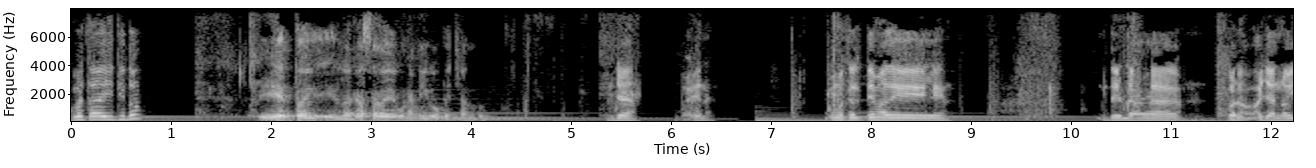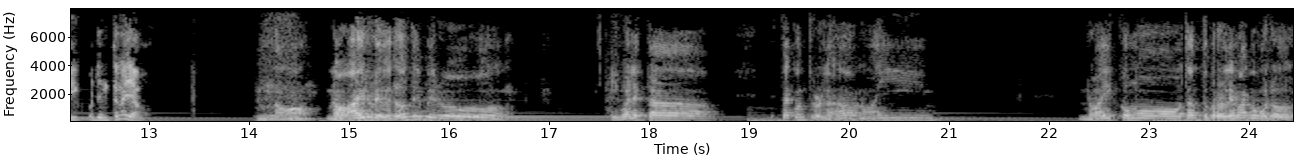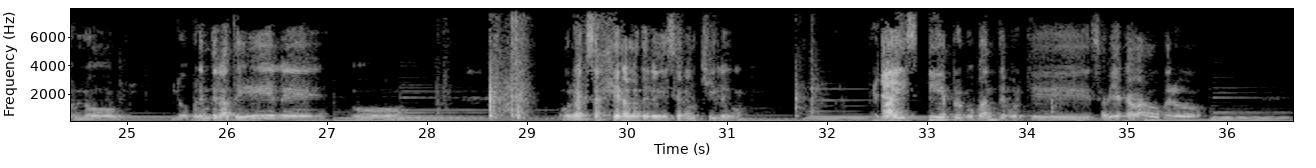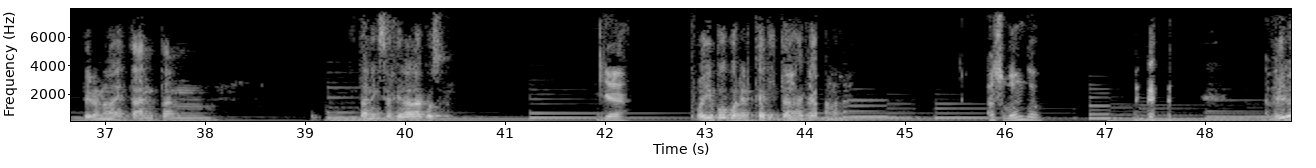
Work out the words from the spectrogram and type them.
¿Cómo estás ahí, Tito? Bien, estoy en la casa de un amigo pechando. Ya, buena. ¿Cómo está el tema de de la bueno, allá no hay cuarentena ya? ¿o? No, no, hay rebrote, pero igual está, está controlado, no hay no hay como tanto problema como lo, lo, lo prende la tele lo exagera la televisión en Chile. Ya. Ahí sí es preocupante porque se había acabado, pero pero no es tan tan tan exagerada la cosa. Ya. Oye, puedo poner caritas acá, ¿no? Ah, supongo. A Mira.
